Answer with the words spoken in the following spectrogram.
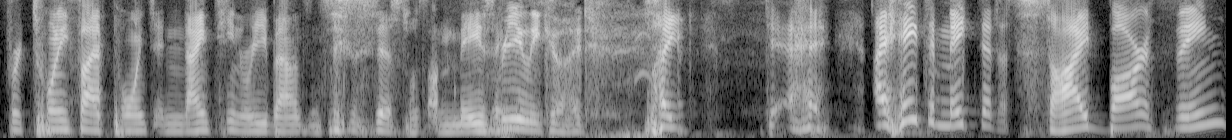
for twenty five points and nineteen rebounds and six assists was amazing. Really good. Like, I hate to make that a sidebar thing.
